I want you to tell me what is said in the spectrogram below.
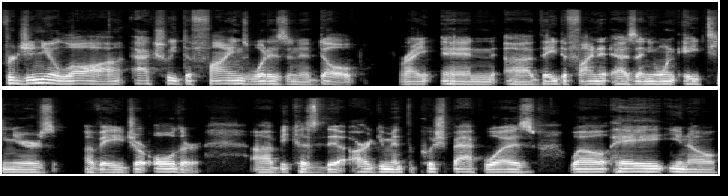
Virginia law actually defines what is an adult, right? And uh, they define it as anyone 18 years of age or older, uh, because the argument, the pushback was, well, hey, you know,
